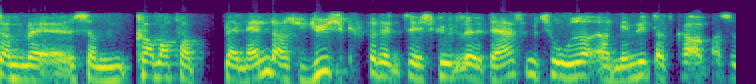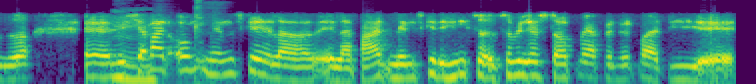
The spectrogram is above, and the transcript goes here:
som, øh, som kommer fra blandt andet også Jysk, for den til skyld, øh, deres metoder, og nemlig.com og så videre. Øh, Hvis jeg var et ung menneske, eller, eller bare et menneske i det hele taget, så ville jeg stoppe med at benytte mig af de... Øh,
